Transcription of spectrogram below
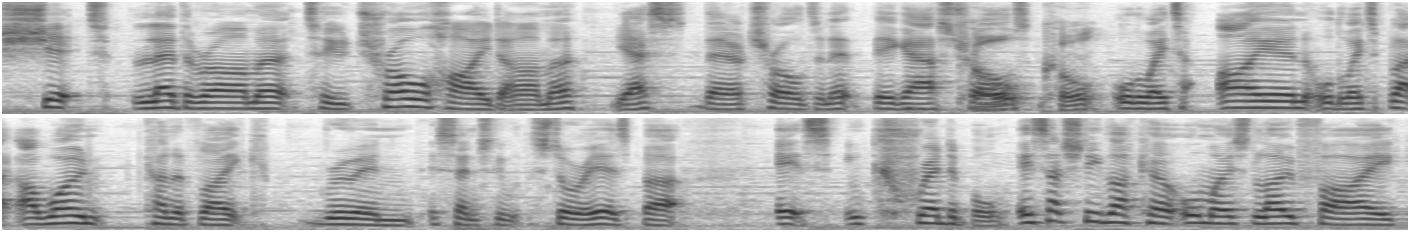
shit leather armor to troll hide armor. Yes, there are trolls in it, big ass trolls. cool. All the way to iron, all the way to black. I won't kind of like ruin essentially what the story is, but it's incredible. It's actually like a almost lo-fi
